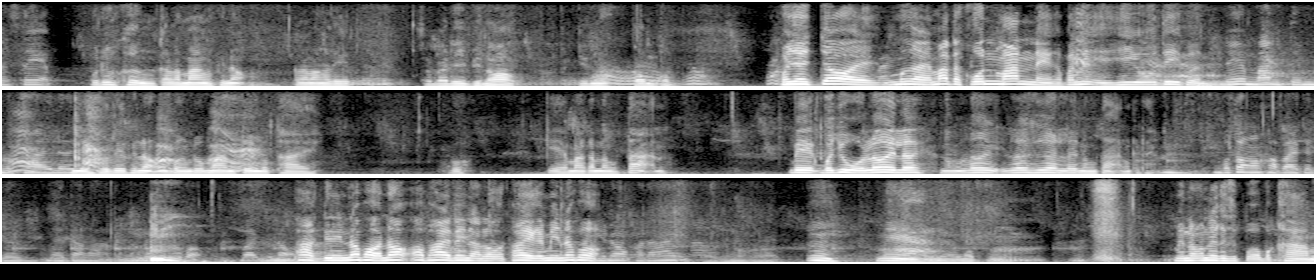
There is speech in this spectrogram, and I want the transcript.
ก็แซ่บบ่ดูเครื่องกะละมังพี่น้องกะละมังเล็กสบายดีพี่น้องกินต้มกับ พ่อใหญ่จ้อย เมื่อยมาแต่คนมันเนี่ยกับปานนี้หิวที่เพิ่นเด้มันเต็มรถไทยเลยนี่เขาเด้พี่น้องเบิ่งดูมันเต็มรถไทยโอ้แกมากับน้องตาลเบรกบ่อยู่เลยเลยน้องเลยเลยเฮือนเลยน้องตาลก็ได้บ่ต้องเอาเข้าไปกันเลยในตลาดมันอยู่แบบบ้านพี่น้องผักกินนี่เนาะพ่อเนาะเอาไผ่ในน่ะเราเอาไผ่ก็มีเนาะพ่อพี่น้องก็ได้อืมแม่นเนี่ยมาปูแม่น้องเนี่ยก็สิปอกบักคาม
